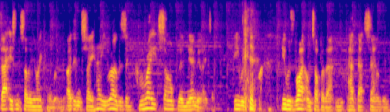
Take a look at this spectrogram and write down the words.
that isn't something I came up with. I didn't say, "Hey, Ro, there's a great sample in the emulator." He was he was right on top of that and had that sound. And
